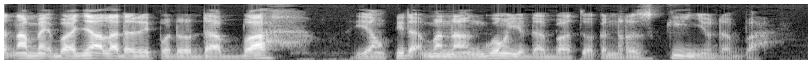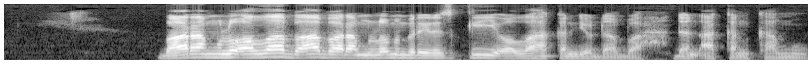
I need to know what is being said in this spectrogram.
dan amat banyaklah daripada dabah yang tidak menanggung ya dabah itu akan rezekinya dabah. Baramulu Allah ba'a baramulu memberi rezeki Allah akan yudabah dan akan kamu.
